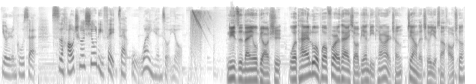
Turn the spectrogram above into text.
有人估算，此豪车修理费在五万元左右。女子男友表示：“我台落魄富二代小编李天二称，这样的车也算豪车，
